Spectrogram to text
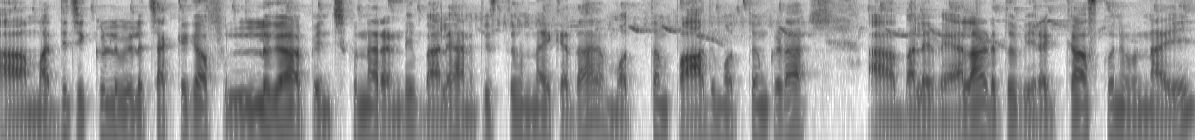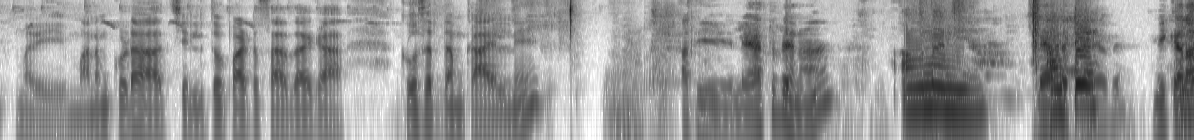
ఆ మద్ది చిక్కుళ్ళు వీళ్ళు చక్కగా ఫుల్గా పెంచుకున్నారండి. భలే అనిపిస్తూ ఉన్నాయి కదా. మొత్తం పాదు మొత్తం కూడా ఆ, భలే వేలాడుతూ విరగ్గాసుకొని ఉన్నాయి. మరి మనం కూడా చెల్లితో పాటు సరదాగా కోసేద్దాం కాయల్ని. అది లేతదేనా? అది? మీకు ఎలా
